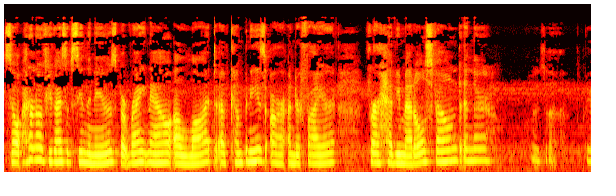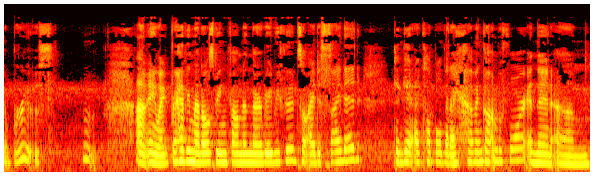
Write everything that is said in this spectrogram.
So I don't know if you guys have seen the news, but right now a lot of companies are under fire for heavy metals found in their, what is that? Like a bruise. Hmm. Um, anyway, for heavy metals being found in their baby food. So I decided to get a couple that I haven't gotten before. And then, um,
